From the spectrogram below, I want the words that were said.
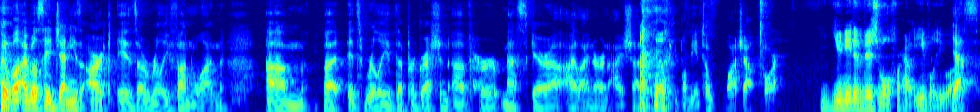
I will. I will say Jenny's arc is a really fun one, um, but it's really the progression of her mascara, eyeliner, and eyeshadow that people need to watch out for you need a visual for how evil you are. Yes.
